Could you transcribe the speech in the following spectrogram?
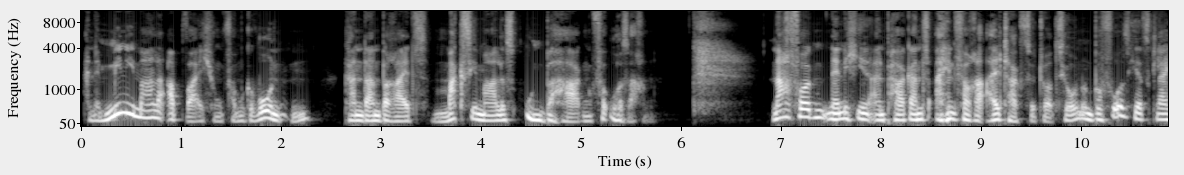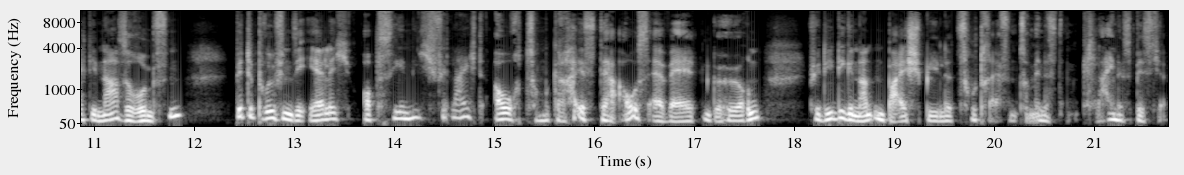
Eine minimale Abweichung vom Gewohnten kann dann bereits maximales Unbehagen verursachen. Nachfolgend nenne ich Ihnen ein paar ganz einfache Alltagssituationen und bevor Sie jetzt gleich die Nase rümpfen, bitte prüfen Sie ehrlich, ob Sie nicht vielleicht auch zum Kreis der Auserwählten gehören, für die die genannten Beispiele zutreffen, zumindest ein kleines bisschen.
